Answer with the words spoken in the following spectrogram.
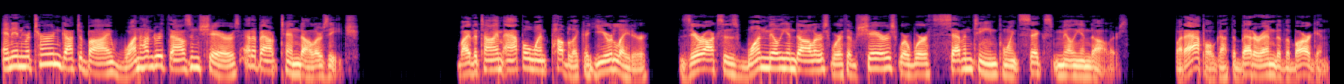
and in return got to buy 100,000 shares at about $10 each. By the time Apple went public a year later, Xerox's $1 million worth of shares were worth $17.6 million. But Apple got the better end of the bargain.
